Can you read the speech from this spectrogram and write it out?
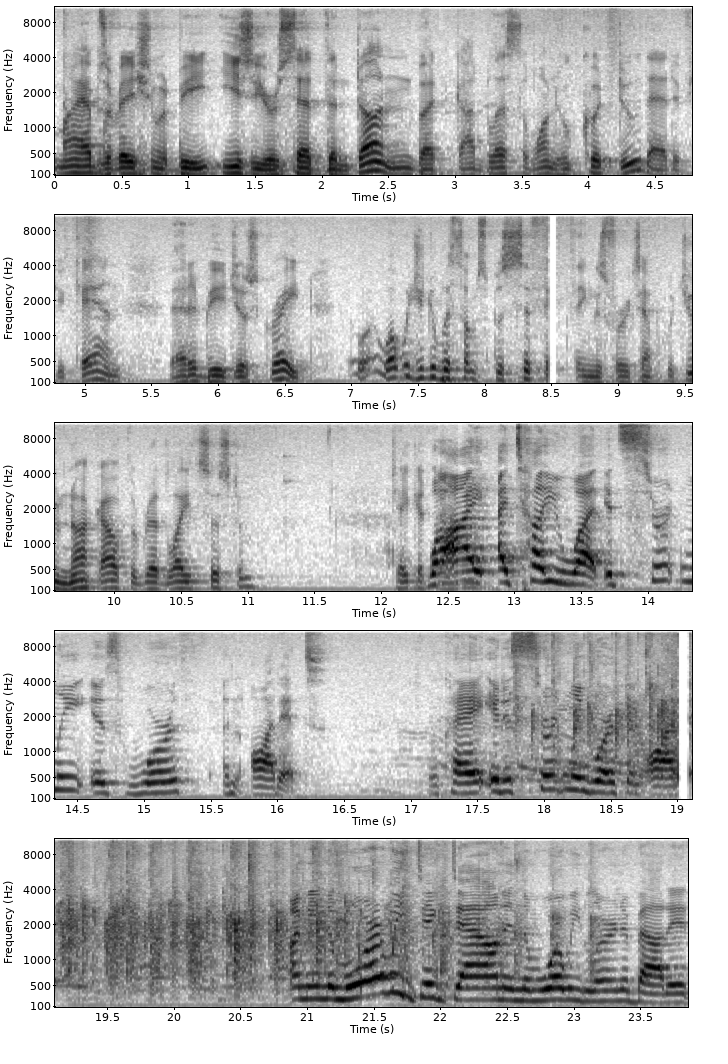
my observation would be easier said than done, but God bless the one who could do that. If you can, that'd be just great. What would you do with some specific things, for example? Would you knock out the red light system? Take it Well. I, I tell you what, it certainly is worth an audit. Okay? It is certainly worth an audit. I mean, the more we dig down and the more we learn about it,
